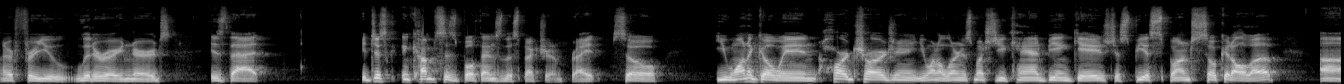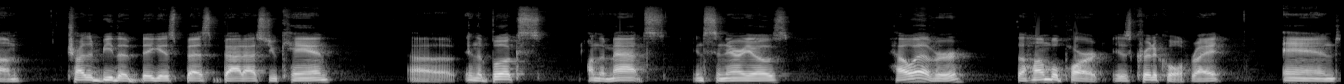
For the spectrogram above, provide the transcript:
or for you literary nerds, is that it just encompasses both ends of the spectrum, right? So you want to go in hard charging, you want to learn as much as you can, be engaged, just be a sponge, soak it all up. Um, try to be the biggest, best badass you can uh, in the books, on the mats, in scenarios. However, the humble part is critical, right? And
